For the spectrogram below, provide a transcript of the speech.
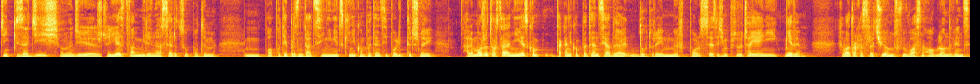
dzięki za dziś. Mam nadzieję, że jest Wam mile na sercu po tym po, po tej prezentacji niemieckiej niekompetencji politycznej, ale może to wcale nie jest taka niekompetencja, do, do której my w Polsce jesteśmy przyzwyczajeni. Nie wiem. Chyba trochę straciłem swój własny ogląd, więc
